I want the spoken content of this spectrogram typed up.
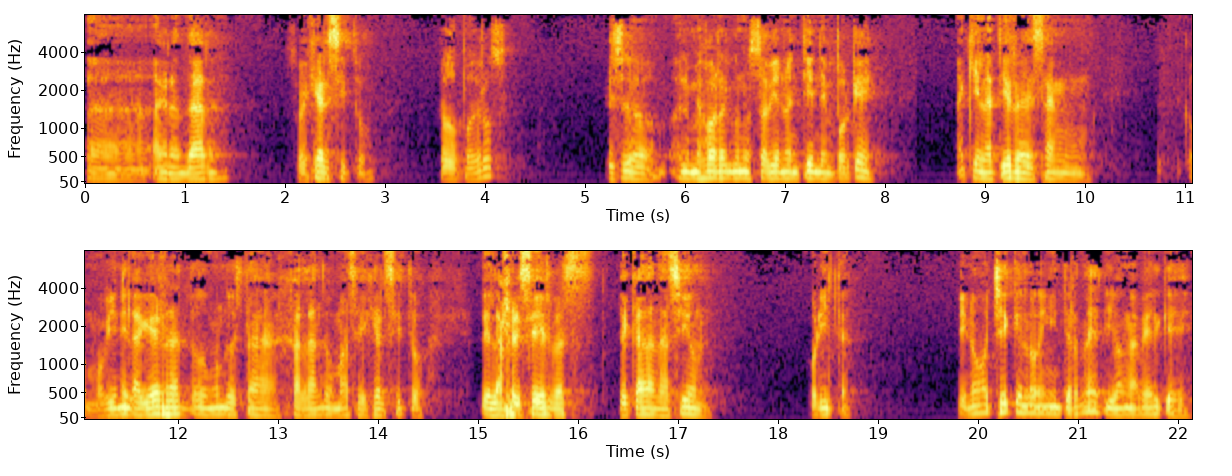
a agrandar su ejército todopoderoso. Eso a lo mejor algunos todavía no entienden por qué. aquí en la tierra están, como viene la guerra, todo el mundo está jalando más ejército de las reservas de cada nación ahorita. Si no, chequenlo en internet y van a ver que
